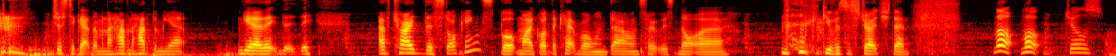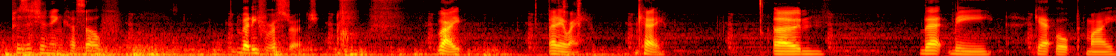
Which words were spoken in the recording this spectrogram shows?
just to get them, and I haven't had them yet. Yeah, they, they, they, I've tried the stockings, but my god, they kept rolling down, so it was not a give us a stretch then. Look, look, Jill's positioning herself, ready for a stretch. right. Anyway, okay. Um, let me get up my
